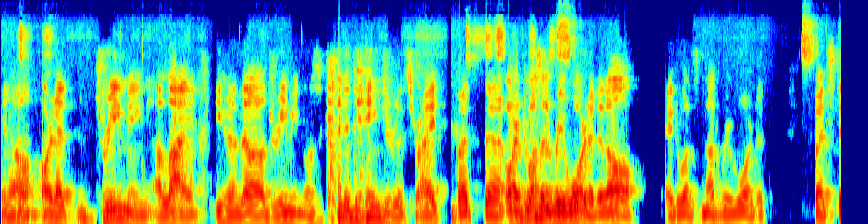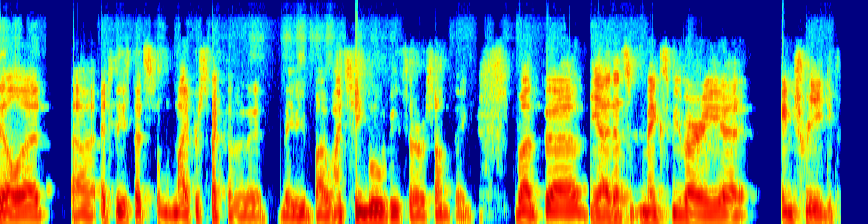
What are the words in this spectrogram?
you know, or that dreaming alive, even though dreaming was kind of dangerous, right? But, uh, or it wasn't rewarded at all. It was not rewarded. But still, uh, uh, at least that's my perspective of it maybe by watching movies or something but uh, yeah that makes me very uh, intrigued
